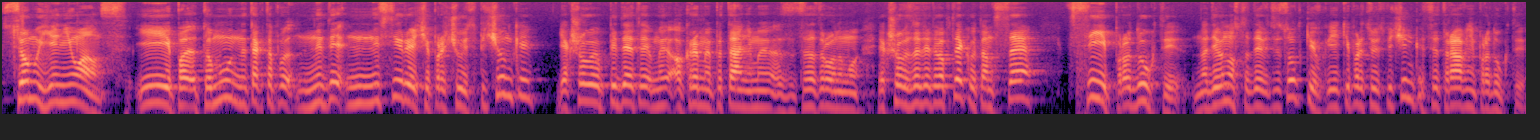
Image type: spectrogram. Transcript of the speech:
в цьому є нюанс. І тому не так не, не всі речі працюють з печінки. Якщо ви підете, ми окреме питання ми затронемо. Якщо ви зайдете в аптеку, там все, всі продукти на 99%, які працюють з печінки, це травні продукти.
